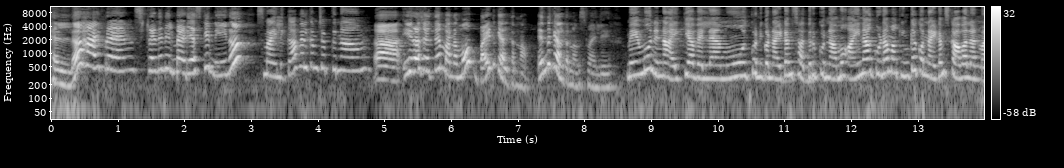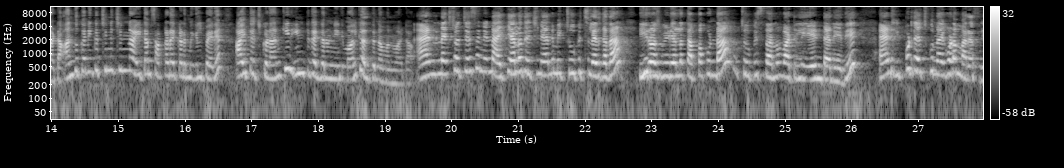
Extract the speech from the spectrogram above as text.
హలో హాయ్ ఫ్రెండ్స్ ట్రెండ్ మీడియాస్కి నేను స్మైలిక వెల్కమ్ చెప్తున్నాం. ఈ రోజు అయితే మనము బయటికి వెళ్తున్నాం. ఎందుకు వెళ్తున్నాం స్మైలీ? మేము నిన్న ఐకియా వెళ్ళాము కొన్ని కొన్ని ఐటమ్స్ చదువుకున్నాము అయినా కూడా మాకు ఇంకా కొన్ని ఐటమ్స్ కావాలన్నమాట. అందుకని ఇంకా చిన్న చిన్న ఐటమ్స్ అక్కడ ఇక్కడ మిగిలిపోయినాయి. అవి తెచ్చుకోవడానికి ఇంటి దగ్గర ఉన్న ఇంటి మాల్కి వెళ్తున్నాం అనమాట అండ్ నెక్స్ట్ వచ్చేసి నేను ఐకియాలో తెచ్చినాయని మీకు చూపించలేదు కదా? ఈ రోజు వీడియోలో తప్పకుండా చూపిస్తాను వాటిని ఏంటి అనేది అండ్ ఇప్పుడు తెచ్చుకున్నాయి కూడా మరి అసలు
